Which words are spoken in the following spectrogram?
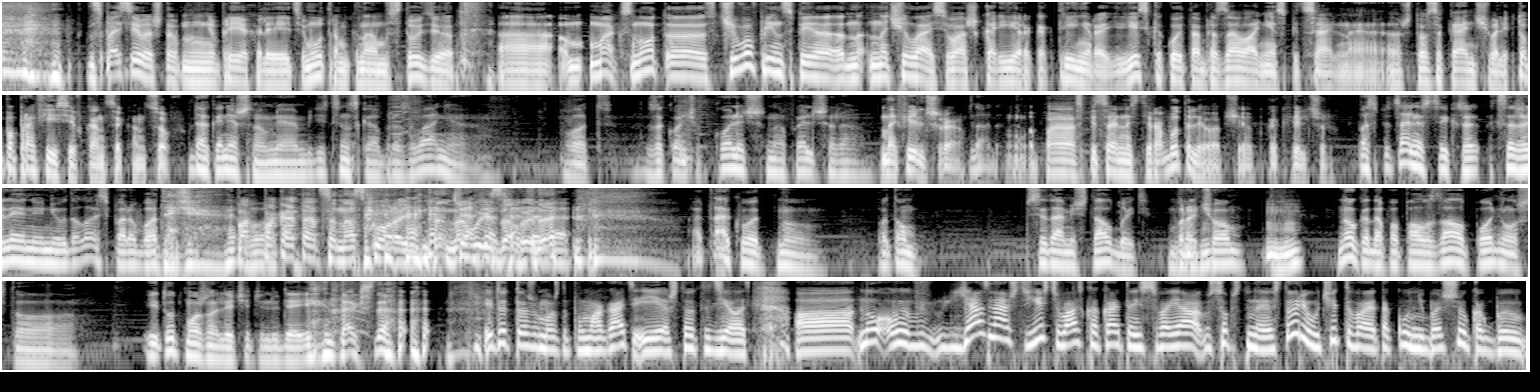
Спасибо, что приехали этим утром к нам в студию. А, Макс, ну вот э, с чего, в принципе, началась ваша карьера как тренера? Есть какое-то образование специальное? Что заканчивали? Кто по профессии, в конце концов? Да, конечно, у меня медицинское образование. Вот, закончил колледж на фельдшера. На фельдшера? Да, да. По специальности работали вообще как фельдшер? По специальности, к сожалению, не удалось поработать. Покататься на скорой, на вызовы, да? А так вот, ну, потом всегда мечтал быть врачом. Но когда попал в зал, понял, что и тут можно лечить людей, так что... И тут тоже можно помогать и что-то делать. А, ну, я знаю, что есть у вас какая-то своя собственная история, учитывая такую небольшую, как бы...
